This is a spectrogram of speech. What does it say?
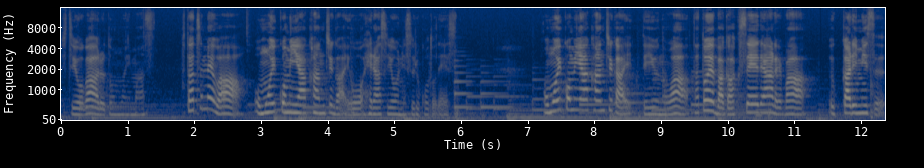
必要があると思います。2つ目は思い込みや勘違いを減らすようにすることです。思い込みや勘違いっていうのは例えば学生であればうっかりミス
